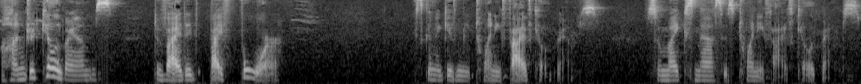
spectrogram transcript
100 kilograms divided by 4 is going to give me 25 kilograms. So Mike's mass is 25 kilograms.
